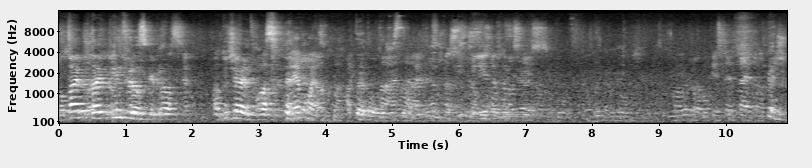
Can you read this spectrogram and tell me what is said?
Но type, type inference как раз отучает вас Да, я понял. от этого. Вот если type она пишет,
